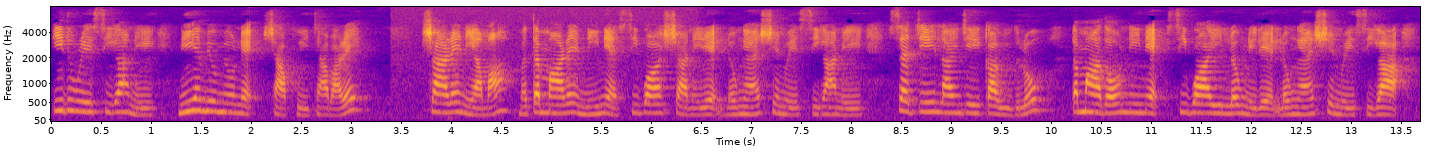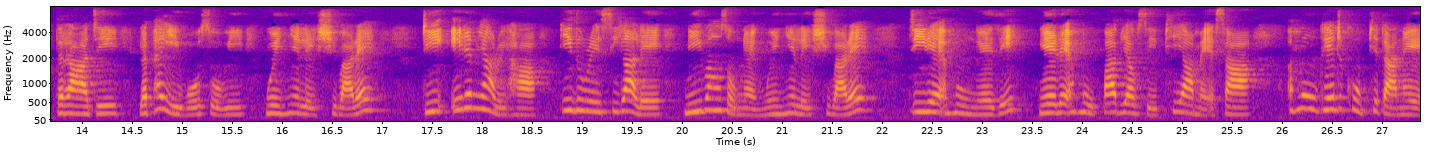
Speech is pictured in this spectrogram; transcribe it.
ပြည်သူတွေစီကနေနီးရမျိုးမျိုးနဲ့ရှာဖွေကြပါတယ်ရှာတဲ့နေရာမှာမတမာတဲ့နီးနဲ့စီးပွားရှာနေတဲ့လုပ်ငန်းရှင်တွေစီကနေစက်ကြီးလိုင်းကြီးကောက်ယူသလိုတမာသောနီးနဲ့စီးပွားရေးလုပ်နေတဲ့လုပ်ငန်းရှင်တွေစီကဒရာကြီးလက်ဖက်ရည်ဖို့ဆိုပြီးငွေညှစ်လေးရှိပါတယ်ဒီအေးရမြတွေဟာပြည်သူတွေစီကလည်းနီးပေါင်းစုံနဲ့ငွေညှစ်လေးရှိပါတယ်။ ကြီးတဲ့အမှုငယ်စီငယ်တဲ့အမှုပပျောက်စီဖြစ်ရမယ်အစားအမှုခင်းတစ်ခုဖြစ်တာနဲ့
